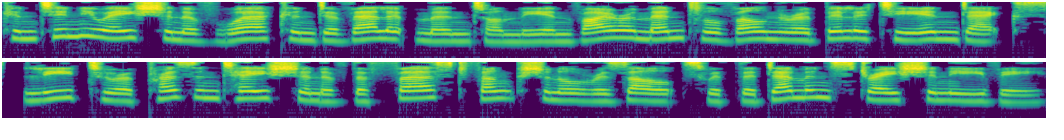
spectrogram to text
Continuation of work and development on the Environmental Vulnerability Index, lead to a presentation of the first functional results with the demonstration EV.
